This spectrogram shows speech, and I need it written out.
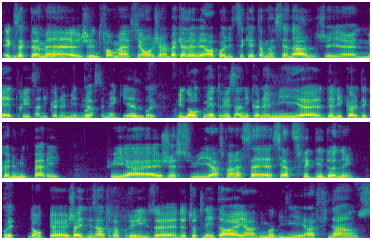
Exactement. Euh, J'ai une formation, j'ai un baccalauréat en politique internationale, j'ai une maîtrise en économie de l'Université McGill, une autre maîtrise en économie euh, de l'École d'économie de Paris. Puis euh, je suis en ce moment sci- scientifique des données. Oui. Donc euh, j'aide des entreprises euh, de toutes les tailles, en immobilier, en finance.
